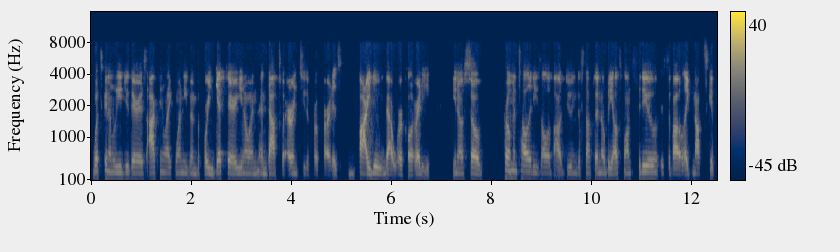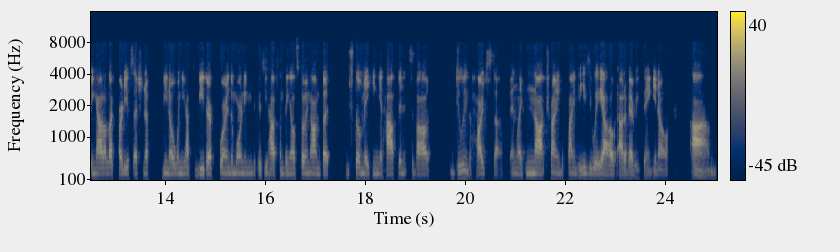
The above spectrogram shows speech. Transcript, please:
what's going to lead you there is acting like one even before you get there, you know, and, and that's what earns you the pro card is by doing that work already, you know. So pro mentality is all about doing the stuff that nobody else wants to do. It's about like not skipping out on that cardio session of, you know, when you have to be there four in the morning because you have something else going on, but still making it happen. It's about doing the hard stuff and like not trying to find the easy way out out of everything, you know. Um,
